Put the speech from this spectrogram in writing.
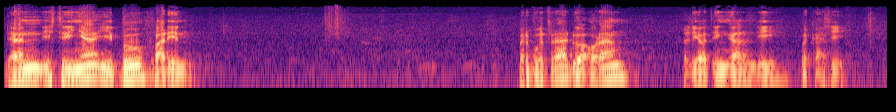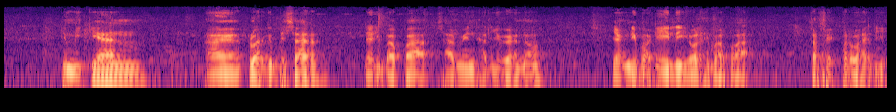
Dan istrinya Ibu Farin. Berputra dua orang, beliau tinggal di Bekasi. Demikian uh, keluarga besar dari Bapak Sarmin Harjuwono yang diwakili oleh Bapak Taufik Purwahadi.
